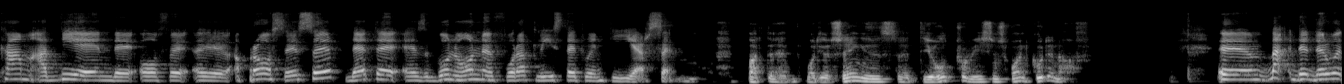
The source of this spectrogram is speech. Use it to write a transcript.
come at the end of uh, a process that has gone on for at least 20 years. But what you're saying is the old provisions weren't good enough. Um, but there was,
